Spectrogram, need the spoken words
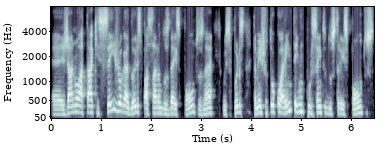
é, já no ataque, seis jogadores passaram dos 10 pontos, né? O Spurs também chutou 41% dos três pontos.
